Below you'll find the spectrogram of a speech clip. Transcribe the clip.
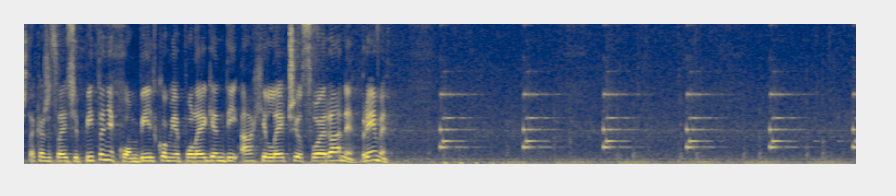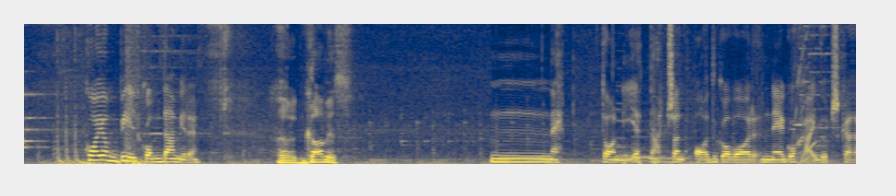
Šta kaže sljedeće pitanje? Kom biljkom je po legendi Ahil lečio svoje rane? Vreme? Kojom biljkom, Damire? E, Gavez. Ne, to nije tačan odgovor, nego hajdučka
